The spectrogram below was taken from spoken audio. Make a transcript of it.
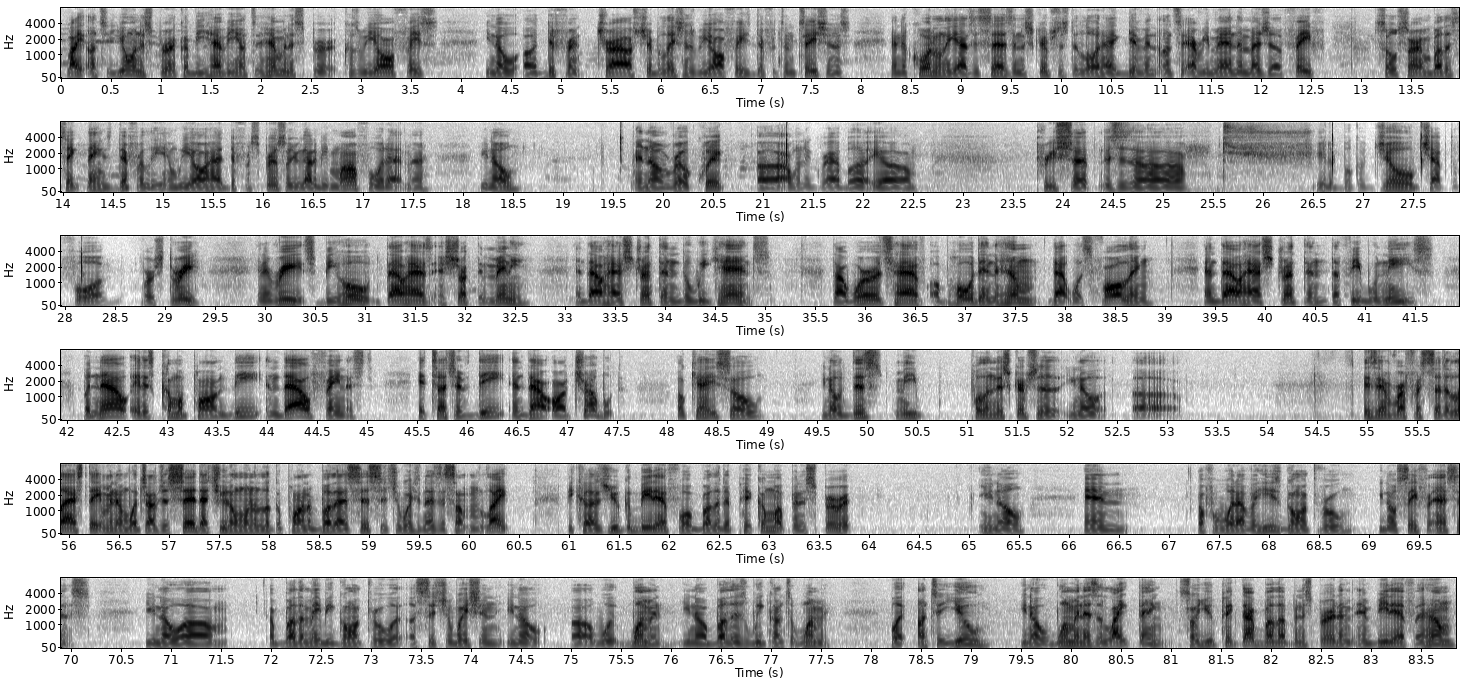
light unto you in the spirit could be heavy unto him in the spirit. Because we all face you know uh, different trials tribulations. We all face different temptations. And accordingly as it says in the scriptures the lord had given unto every man a measure of faith. So certain brothers take things differently and we all have different spirits. So you got to be mindful of that man you know? And um real quick uh i want to grab a, a um, precept. This is uh yeah, the book of job chapter 4 verse 3 and it reads, Behold, thou hast instructed many, and thou hast strengthened the weak hands. Thy words have upholden him that was falling, and thou hast strengthened the feeble knees. But now it is come upon thee, and thou faintest. It toucheth thee, and thou art troubled. Okay, so, you know, this, me pulling this scripture, you know, uh, is in reference to the last statement in which I just said that you don't want to look upon a brother as his situation as it's something light. Because you could be there for a brother to pick him up in the spirit, you know, and or for whatever he's going through, you know, say for instance, you know, um, a brother may be going through a, a situation, you know, uh, with women, you know, brother is weak unto women. But unto you, you know, woman is a light thing. So you pick that brother up in the spirit and, and be there for him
